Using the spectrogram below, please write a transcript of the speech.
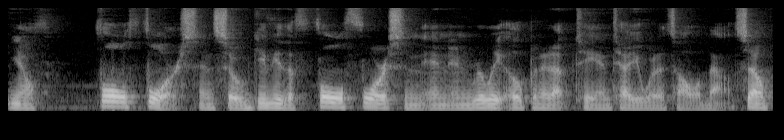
you know, full force. And so give you the full force and, and, and really open it up to you and tell you what it's all about. So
